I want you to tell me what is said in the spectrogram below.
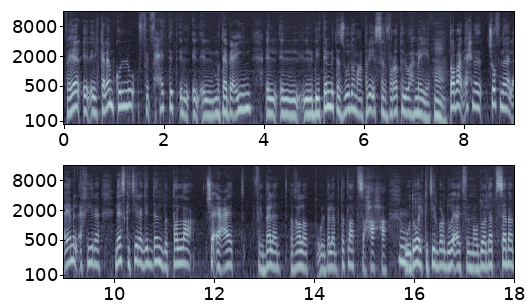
فهي ال- الكلام كله في حتة ال- ال- المتابعين ال- ال- اللي بيتم تزويدهم عن طريق ال server ات الوهمية. مم. طبعا إحنا شفنا الأيام الأخيرة ناس كتيرة جدا بتطلع شائعات في البلد غلط والبلد بتطلع تصححها. ودول كتير برضو وقعت في الموضوع ده بسبب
